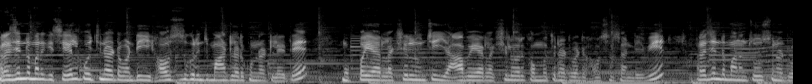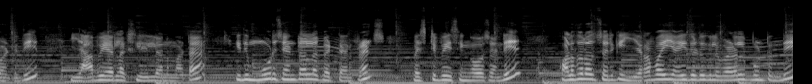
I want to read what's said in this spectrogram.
ప్రజెంట్ మనకి సేల్కి వచ్చినటువంటి ఈ హౌసెస్ గురించి మాట్లాడుకున్నట్లయితే ముప్పై ఆరు లక్షల నుంచి యాభై ఆరు లక్షల వరకు అమ్ముతున్నటువంటి హౌసెస్ అండి ఇవి. ప్రజెంట్ మనం చూస్తున్నటువంటిది యాభై ఆరు లక్షల ఇల్లు అనమాట ఇది మూడు సెంటర్లో కట్టారు ఫ్రెండ్స్. వెస్ట్ ఫేసింగ్ హౌస్ అండి. కొలతలు వచ్చేసరికి ఇరవై ఐదు అడుగుల వెడల్పు ఉంటుంది.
